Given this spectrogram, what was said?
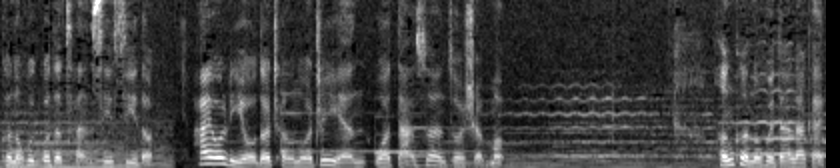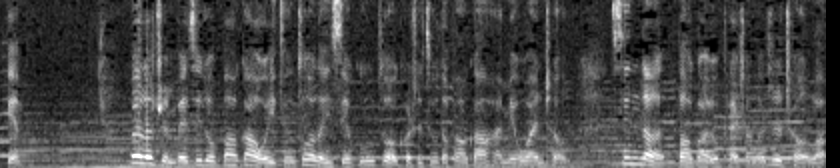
可能会过得惨兮兮的。还有理由的承诺之言，我打算做什么，很可能会带来改变。为了准备季度报告，我已经做了一些工作，可是旧的报告还没有完成，新的报告又排上了日程了。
